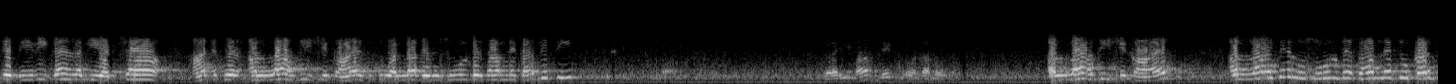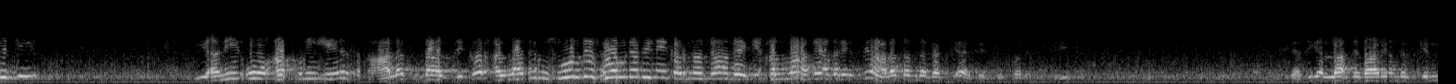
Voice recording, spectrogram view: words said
کہ بیوی کہنے لگی اچھا اج پھر اللہ کی شکایت تو اللہ دے رسول دے سامنے کر دیتی۔ ایمان دیکھو اللہ کی شکایت، اللہ کے رسول دے سامنے تو کر دیتی یعنی وہ اپنی اس حالت کا ذکر اللہ کے رسول کے سامنے بھی نہیں کرنا چاہتے کہ اللہ نے اگر اس حالت اندر رکھا ہے تو شکر اسی اللہ کے بارے اندر کن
